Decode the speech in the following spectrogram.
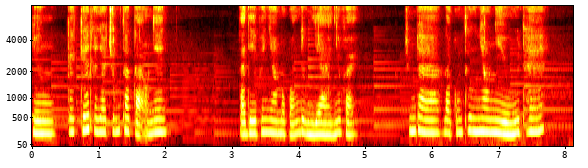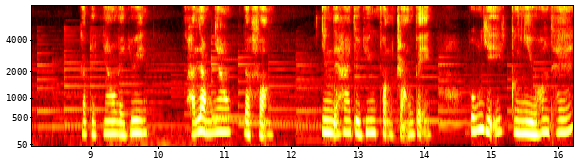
nhưng cái kết là do chúng ta tạo nên. Đã đi với nhau một quãng đường dài như vậy chúng ta lại cũng thương nhau nhiều như thế. Gặp được nhau là duyên phải lòng nhau là phận. Nhưng để hai từ duyên phận trọn vẹn, vốn dĩ cần nhiều hơn thế.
